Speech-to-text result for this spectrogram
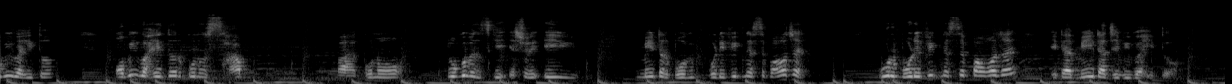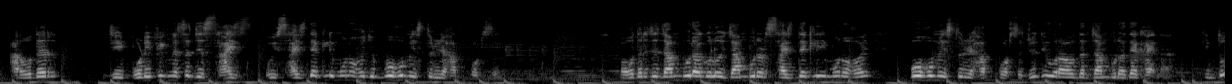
অবিবাহিত। অবিবাহিতর কোনো সাব বা কোনো ডকুমেন্টস কি আসলে এই মেয়েটার বডি ফিটনেসে পাওয়া যায়? ওর বডি ফিটনেসে পাওয়া যায় এটা মেয়েটা যে বিবাহিত, আর ওদের যে বডি ফিটনেসের যে সাইজ ওই সাইজ দেখলে মনে হয় যে বহু মিস্ত্রির হাত পড়ছে। বা ওদের যে জাম্বুরাগুলো, ওই জাম্বুরার সাইজ দেখলেই মনে হয় বহু মিস্ত্রির হাত পড়ছে। যদি ওরা ওদের জাম্বুরা দেখায় না, কিন্তু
